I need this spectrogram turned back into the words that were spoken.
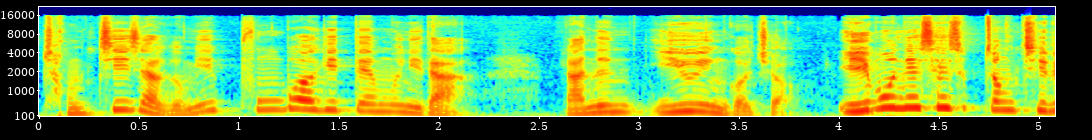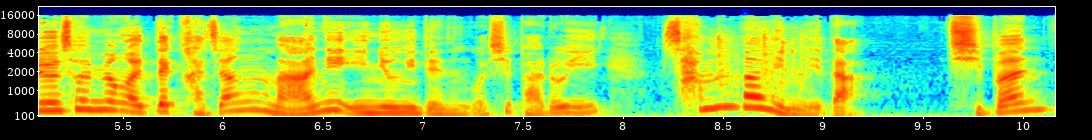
정치 자금이 풍부하기 때문이다. 라는 이유인 거죠. 일본의 세습 정치를 설명할 때 가장 많이 인용이 되는 것이 바로 이 3반입니다. 집안,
